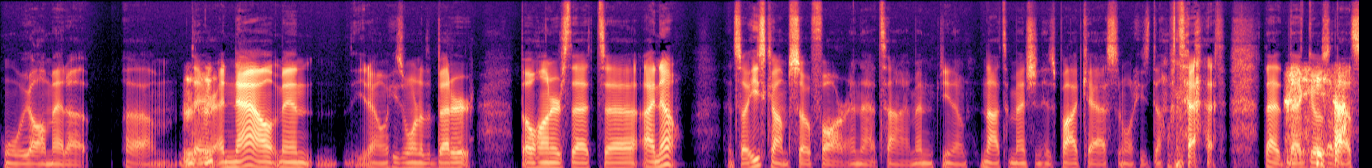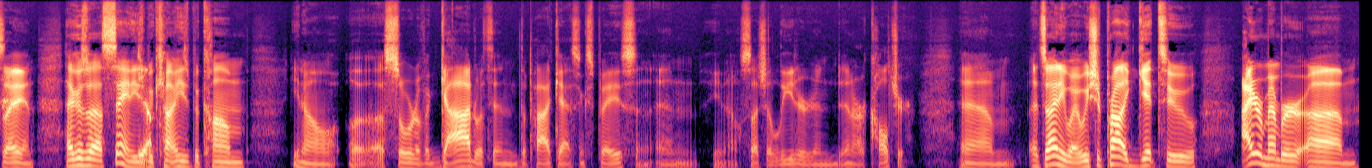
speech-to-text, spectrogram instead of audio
when we all met up um, there. Mhm. And now, man, you know, he's one of the better bow hunters that uh, I know. And so he's come so far in that time, and you know, not to mention his podcast and what he's done with that. that that goes Yeah. without saying. That goes without saying. He's Yeah. become he's become, you know, a, a sort of a god within the podcasting space, and, and you know, such a leader in in our culture. Um, and so anyway, we should probably get to. I remember um,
